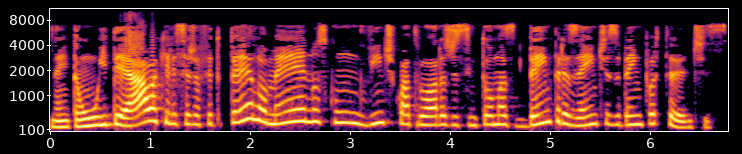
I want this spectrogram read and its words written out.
Né? Então, o ideal é que ele seja feito pelo menos com 24 horas de sintomas bem presentes e bem importantes.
